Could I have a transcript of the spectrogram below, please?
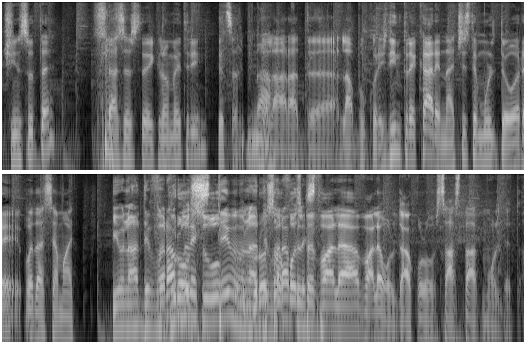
500? 600 de kilometri? Cât sunt Da. de la Arad uh, la București? Dintre care, în aceste multe ore, vă dați seama, E un adevărat grosul, blestem, un grosul a adevărat fost pe blestem. Valea, Valea Olga, acolo s-a stat mult de tot.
